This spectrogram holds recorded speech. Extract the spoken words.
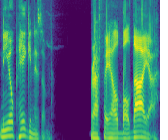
neo paganism. Rafael Baldaia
